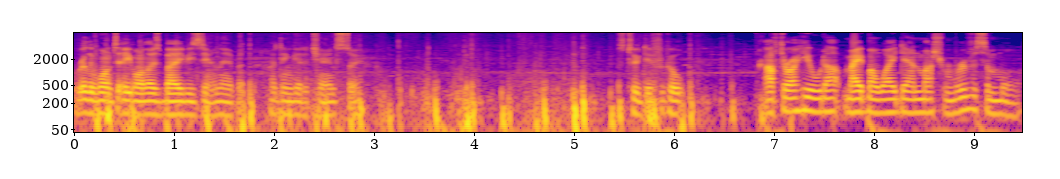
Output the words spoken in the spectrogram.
Really wanted to eat one of those babies down there, but I didn't get a chance to. It's too difficult. After I healed up, made my way down Mushroom River some more.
